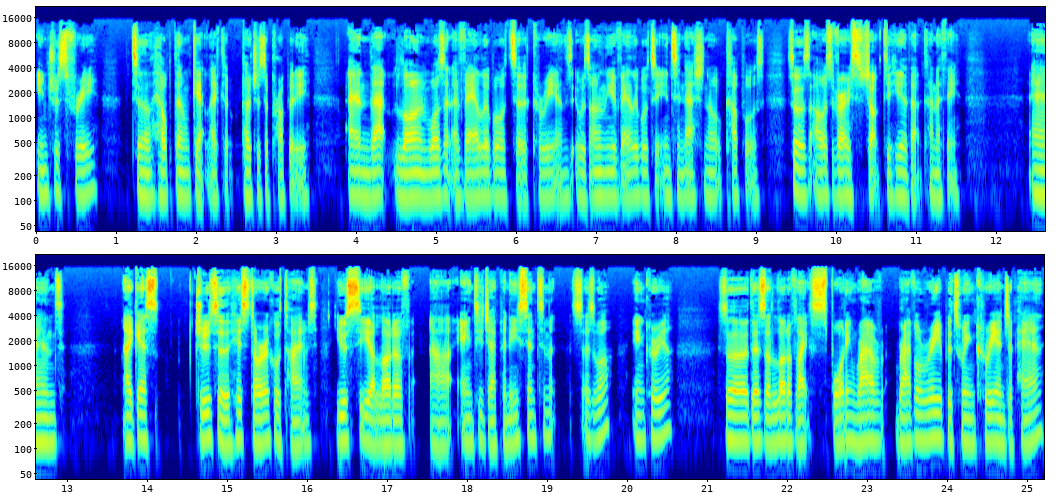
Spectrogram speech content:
interest free, to help them get like a, purchase a property. And that loan wasn't available to Koreans. It was only available to international couples. So was, I was very shocked to hear that kind of thing. And I guess due to the historical times, you see a lot of uh, anti-Japanese sentiments as well in Korea. So there's a lot of like sporting rivalry between Korea and Japan.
